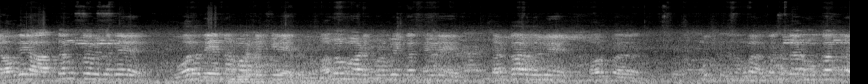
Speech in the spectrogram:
ಯಾವುದೇ ಆತಂಕವಿಲ್ಲದೆ ವರದಿಯನ್ನು ಮಾಡಲಿಕ್ಕೆ ಅನುವು ಮಾಡಿಕೊಡ್ಬೇಕಂತ ಹೇಳಿ ಸರ್ಕಾರದಲ್ಲಿ ಅವರು ಮುಖಾಂತರ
